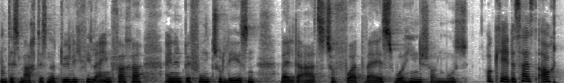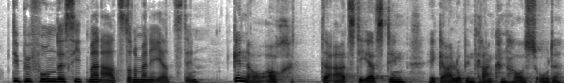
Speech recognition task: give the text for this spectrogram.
Und das macht es natürlich viel einfacher, einen Befund zu lesen, weil der Arzt sofort weiß, wo er hinschauen muss. Okay, das heißt auch die Befunde sieht mein Arzt oder meine Ärztin. Genau, auch der Arzt, die Ärztin, egal ob im Krankenhaus oder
